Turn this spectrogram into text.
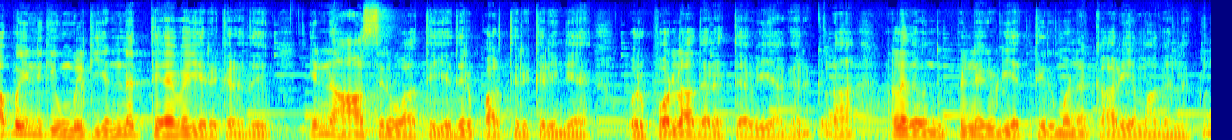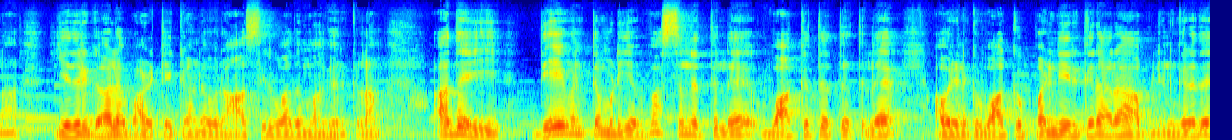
அப்போ இன்றைக்கி உங்களுக்கு என்ன தேவை இருக்கிறது? என்ன ஆசீர்வாதத்தை எதிர்பார்த்து இருக்கிறீங்க ஒரு பொருளாதார தேவையாக இருக்கலாம் அல்லது வந்து பிள்ளைகளுடைய திருமண காரியமாக இருக்கலாம் எதிர்கால வாழ்க்கைக்கான ஒரு ஆசீர்வாதமாக இருக்கலாம். அதை தேவன் தம்முடைய வசனத்தில் வாக்கு தத்துவத்தில் அவர் எனக்கு வாக்கு பண்ணியிருக்கிறாரா அப்படிங்கிறத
